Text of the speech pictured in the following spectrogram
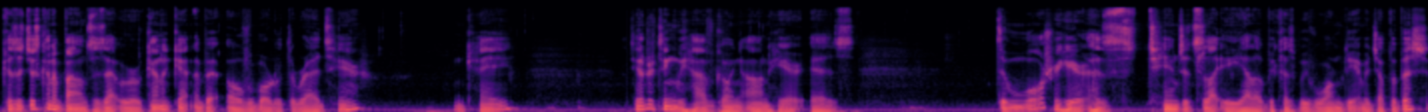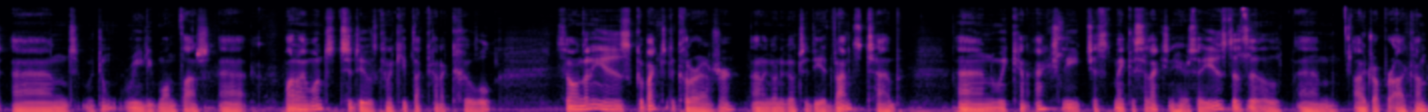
because it just kind of balances out. We were kind of getting a bit overboard with the reds here. Okay. The other thing we have going on here is the water here has tinted slightly yellow because we've warmed the image up a bit and we don't really want that. Uh, what I wanted to do is kind of keep that kind of cool. So I'm going to use, go back to the color editor and I'm going to go to the advanced tab and we can actually just make a selection here. So use this little um, eyedropper icon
